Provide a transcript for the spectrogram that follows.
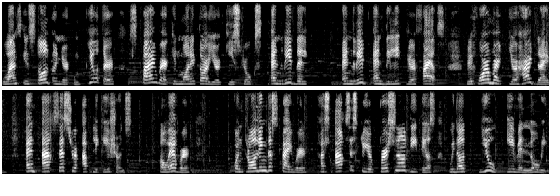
Once installed on your computer, spyware can monitor your keystrokes and read the and read and delete your files, reformat your hard drive, and access your applications. However, controlling the spyware has access to your personal details without you even knowing.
